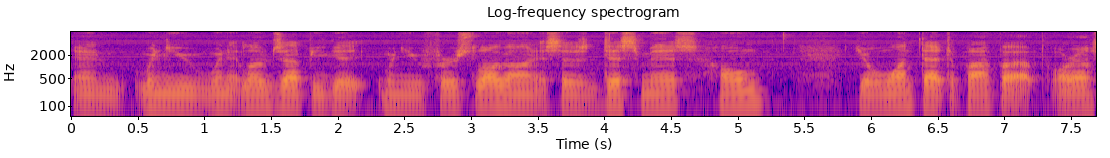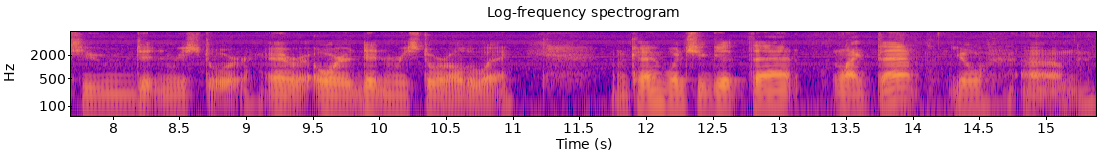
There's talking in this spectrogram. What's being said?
and when you when it loads up, you get when you first log on, it says dismiss home. You'll want that to pop up, or else you didn't restore, or, or it didn't restore all the way. Okay, once you get that like that, you'll um,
